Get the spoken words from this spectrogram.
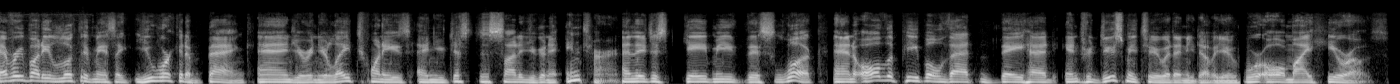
Everybody looked at me. It's like, you work at a bank and you're in your late 20s and you just decided you're going to intern. And they just gave me this look. And all the people that they had introduced me to at NEW were all my heroes.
